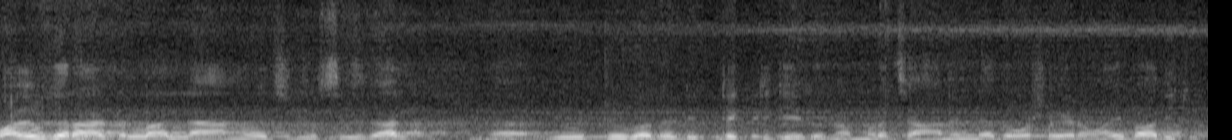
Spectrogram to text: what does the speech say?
വൾഗറായിട്ടുള്ള ലാംഗ്വേജ് യൂസ് ചെയ്താൽ യൂട്യൂബ് അത് ഡിറ്റക്റ്റ് ചെയ്ത് നമ്മുടെ ചാനലിനെ ദോഷകരമായി ബാധിക്കും.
